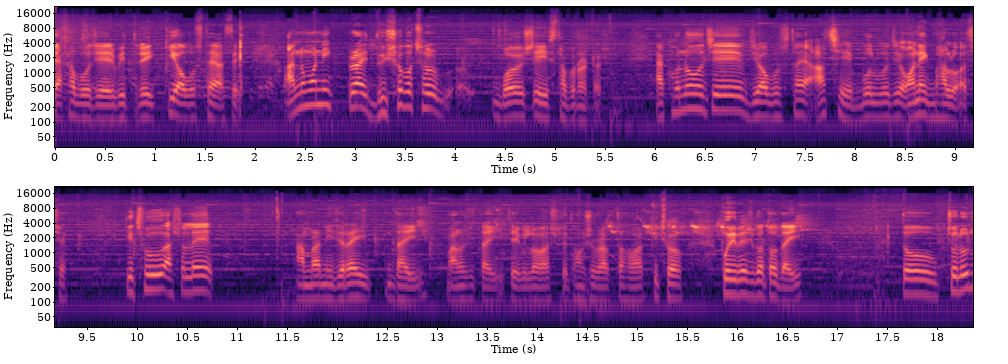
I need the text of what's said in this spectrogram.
দেখাবো যে এর ভিতরে কি অবস্থায় আছে। আনুমানিক প্রায় দুইশো বছর বয়স এই স্থাপনাটার। এখনও যে যে অবস্থায় আছে, বলব যে অনেক ভালো আছে। কিছু আসলে আমরা নিজেরাই দায়ী, মানুষ দায়ী যেগুলো আসলে ধ্বংসপ্রাপ্ত হওয়ার কিছু পরিবেশগত দায়ী। তো চলুন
